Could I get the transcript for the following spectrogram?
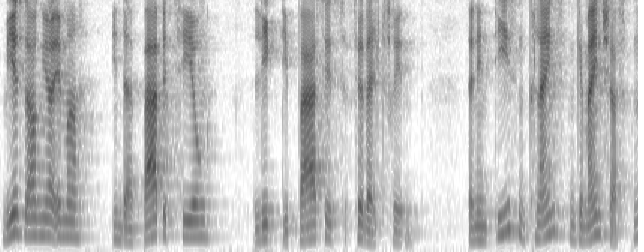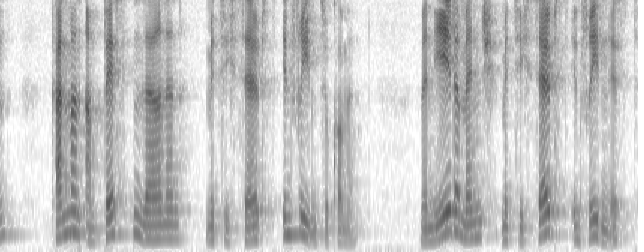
Wir sagen ja immer, in der Paarbeziehung liegt die Basis für Weltfrieden. Denn in diesen kleinsten Gemeinschaften kann man am besten lernen, mit sich selbst in Frieden zu kommen. Wenn jeder Mensch mit sich selbst in Frieden ist,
